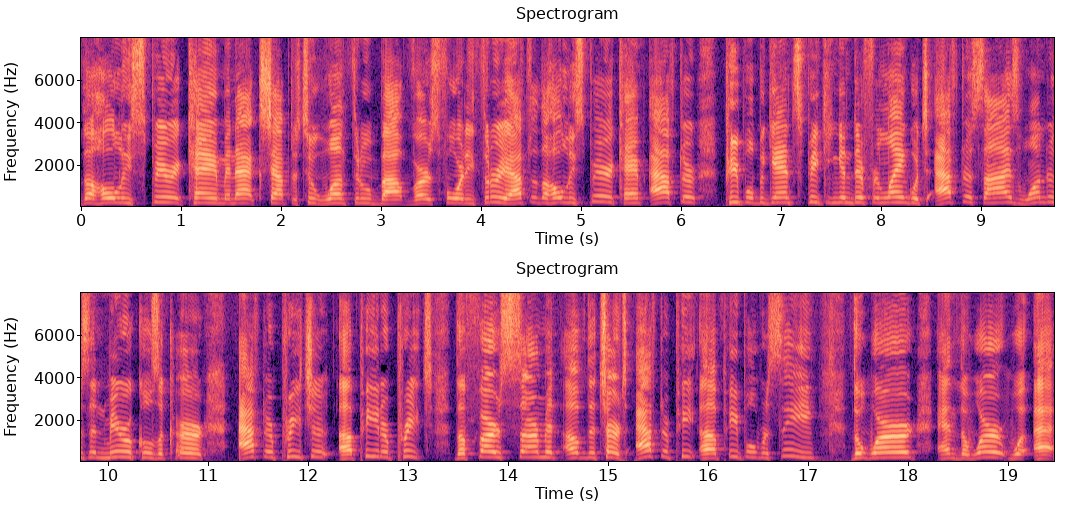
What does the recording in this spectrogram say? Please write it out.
the Holy Spirit came in Acts chapter 2, 1 through about verse 43. After the Holy Spirit came, after people began speaking in different language, after signs, wonders, and miracles occurred, after preacher uh, Peter preached the first sermon of the church, after pe uh, people received the word and the word uh,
